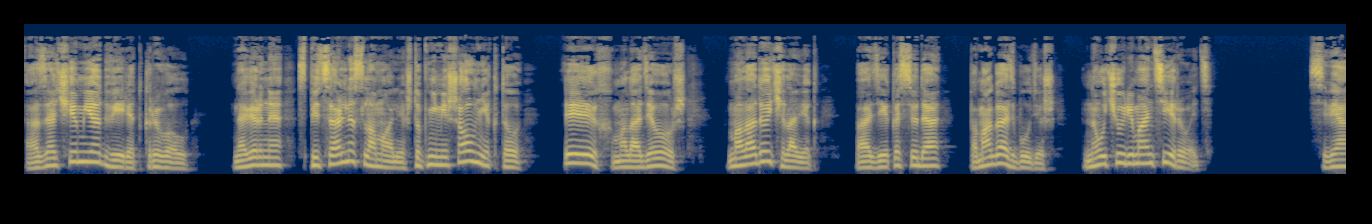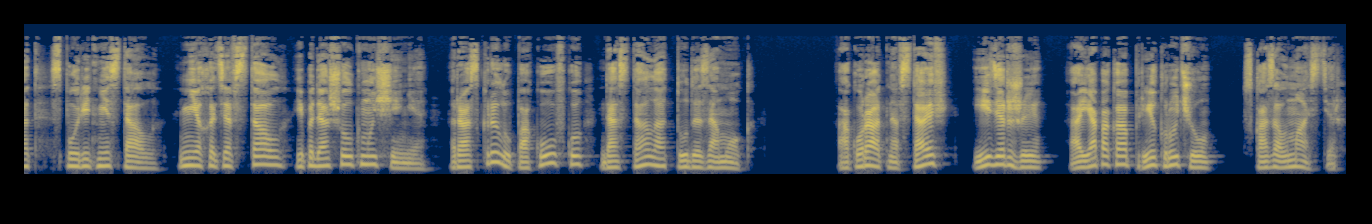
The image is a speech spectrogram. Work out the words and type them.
«А зачем я дверь открывал? Наверное, специально сломали, чтоб не мешал никто?» «Эх, молодежь! Молодой человек, поди-ка сюда, помогать будешь, научу ремонтировать». Свят спорить не стал, нехотя встал и подошел к мужчине, раскрыл упаковку, достал оттуда замок. «Аккуратно вставь и держи, а я пока прикручу», – сказал мастер.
